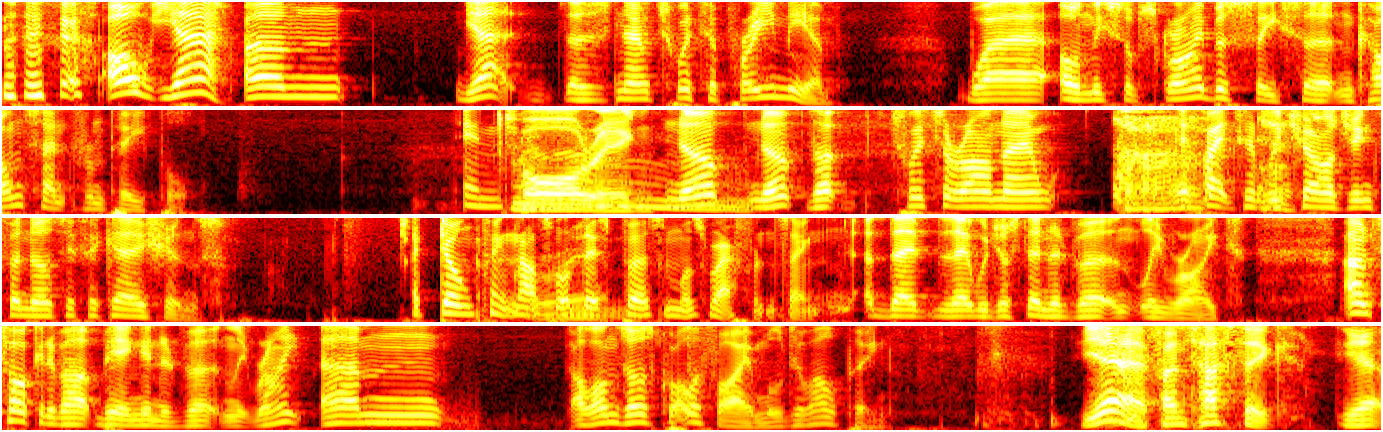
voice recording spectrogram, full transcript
Yeah. oh yeah. Um. Yeah. There's now Twitter Premium, where only subscribers see certain content from people. Interesting. Boring. No, no. That Twitter are now effectively charging for notifications. I don't think that's what this Grim. person was referencing. They they were just inadvertently right. I'm talking about being inadvertently right. Um, Alonso's qualifying. We'll do Alpine. Yeah, fantastic. Yeah.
